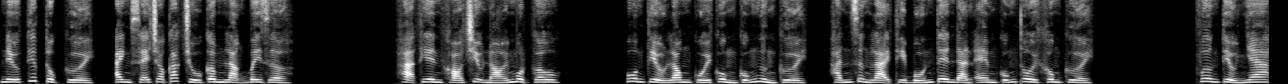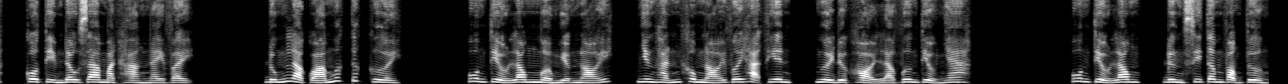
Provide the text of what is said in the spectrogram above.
Nếu tiếp tục cười, anh sẽ cho các chú câm lặng bây giờ. Hạ Thiên khó chịu nói một câu. Uông Tiểu Long cuối cùng cũng ngừng cười, hắn dừng lại thì bốn tên đàn em cũng thôi không cười. Vương Tiểu Nha, cô tìm đâu ra mặt hàng này vậy? Đúng là quá mức tức cười. Uông Tiểu Long mở miệng nói, nhưng hắn không nói với Hạ Thiên, người được hỏi là Vương Tiểu Nha. Uông Tiểu Long, đừng si tâm vọng tưởng,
